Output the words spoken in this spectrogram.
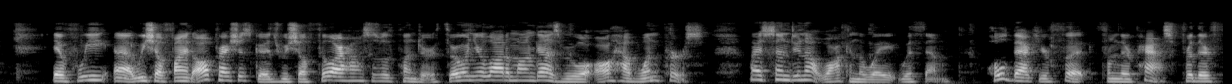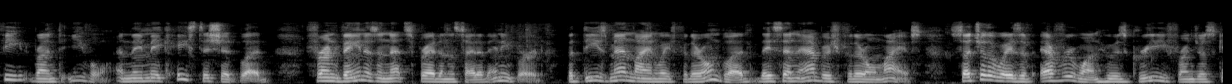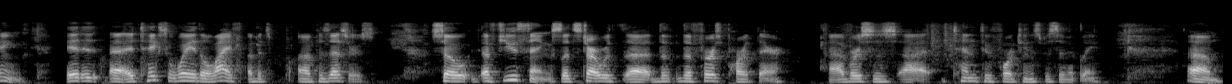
If we uh, we shall find all precious goods, we shall fill our houses with plunder. Throw in your lot among us, we will all have one purse. My son, do not walk in the way with them. Hold back your foot from their paths, for their feet run to evil, and they make haste to shed blood. For in vain is a net spread in the sight of any bird. But these men lie in wait for their own blood, they set an ambush for their own lives. Such are the ways of everyone who is greedy for unjust gain. It, is, uh, it takes away the life of its uh, possessors. So, a few things. Let's start with uh, the, the first part there, uh, verses uh, 10 through 14 specifically. Um,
